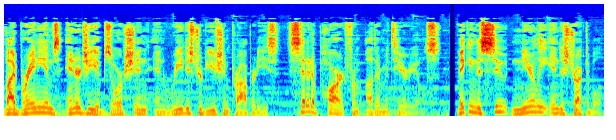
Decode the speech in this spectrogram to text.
Vibranium's energy absorption and redistribution properties set it apart from other materials, making the suit nearly indestructible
